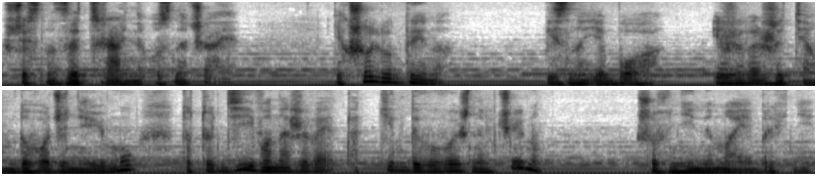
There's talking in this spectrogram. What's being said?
щось надзвичайне означає. Якщо людина пізнає Бога і живе життям догодження йому, то тоді вона живе таким дивовижним чином, що в ній немає брехні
